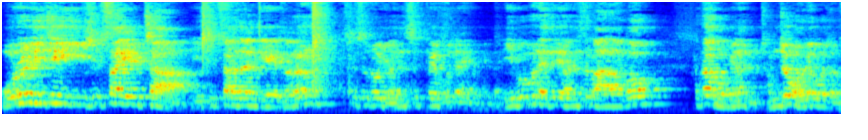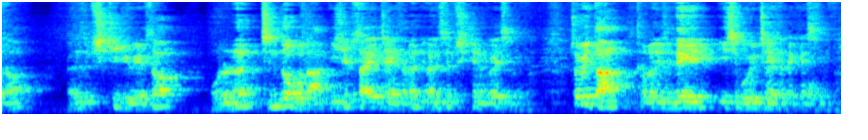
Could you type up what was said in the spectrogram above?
오늘 이제 24일차, 24단계에서는 스스로 연습해보자 이겁니다. 이 부분 애들이 연습 안 하고 하다 보면 점점 어려워져서 연습시키기 위해서 오늘은 진도보다 24일차에서는 연습시키는 거 있습니다. 좀 이따 저는 이제 내일 25일차에서 뵙겠습니다.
